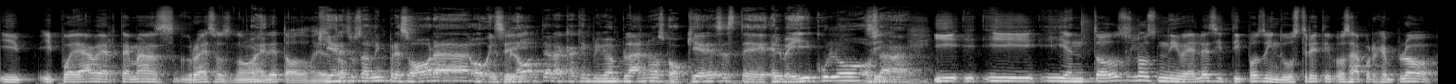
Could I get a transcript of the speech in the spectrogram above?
y- y puede haber temas gruesos, ¿no? Oye, hay de todo. hay de ¿Quieres todo. usar la impresora o el Sí. plotter acá que imprimen planos? ¿O quieres este el vehículo? O Sí. sea, y, y, y- y en todos los niveles y tipos de industria, y tipo, o sea, por ejemplo,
